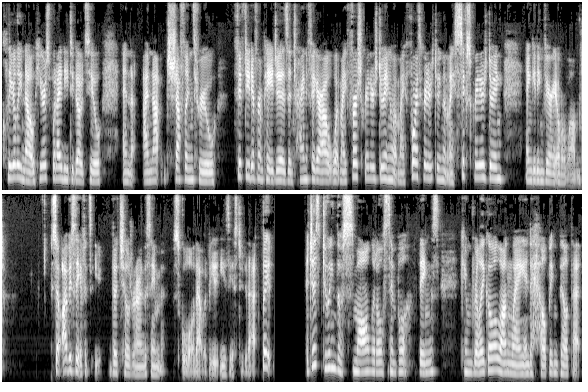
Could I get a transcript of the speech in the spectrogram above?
clearly know here's what I need to go to. And I'm not shuffling through 50 different pages and trying to figure out what my first grader's doing what my fourth grader's doing, what my sixth grader's doing, and getting very overwhelmed. So obviously, if it's the children are in the same school, that would be the easiest to do that. But just doing those small, little, simple things can really go a long way into helping build that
